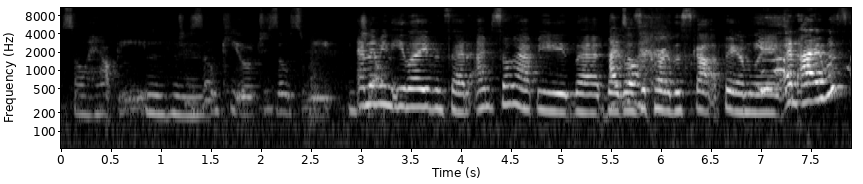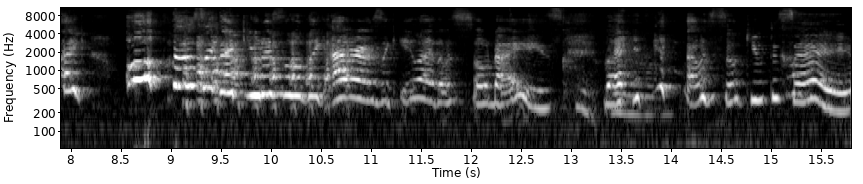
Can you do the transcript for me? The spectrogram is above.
so happy. She's so cute. She's so sweet. Mm-hmm. And I mean, Eli even said, "I'm so happy that Bagel's so- a part of the Scott family." Yeah. And I was like, "Oh, That was like the cutest little thing ever. I was like, Eli, that was so nice. Like that was so cute to say.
